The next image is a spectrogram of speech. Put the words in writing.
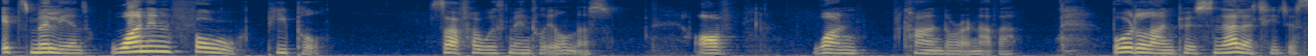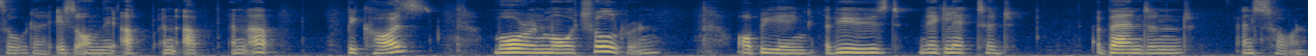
it's millions. One in four people suffer with mental illness of one kind or another. Borderline personality disorder is on the up and up and up because more and more children are being abused, neglected, abandoned, and so on.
